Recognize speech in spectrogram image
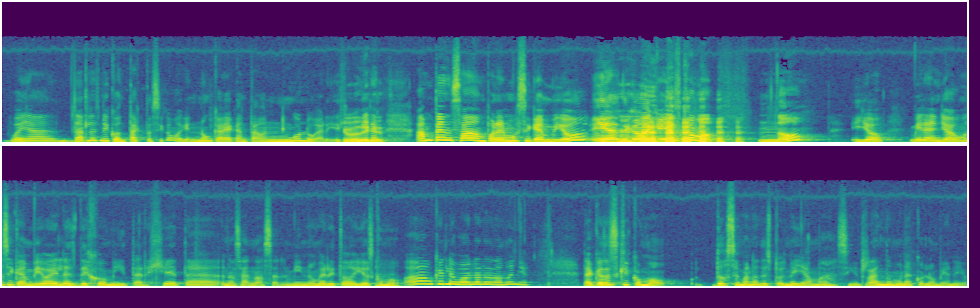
voy a darles mi contacto, así como que nunca había cantado en ningún lugar. Y dije, miren, ¿han pensado en poner música en vivo? Y así como que es como, no. Y yo, miren, yo hago música en vivo y les dejo mi tarjeta, no, o sea, no, o sea, mi número y todo. Y yo es como, ah, ok, le voy a hablar a la dueña. La cosa es que como dos semanas después me llama así, random, una colombiana, y yo,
